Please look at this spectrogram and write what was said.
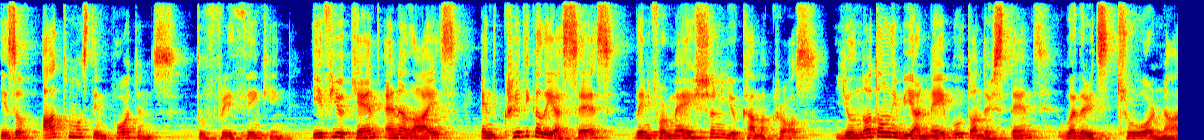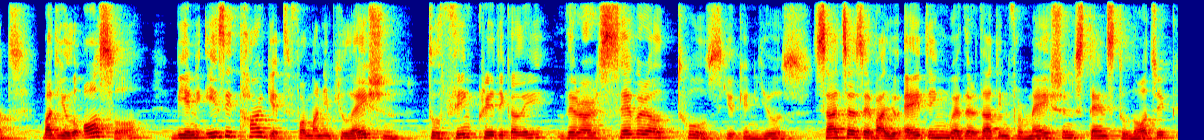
is of utmost importance to free thinking. If you can't analyze and critically assess the information you come across, you'll not only be unable to understand whether it's true or not, but you'll also be an easy target for manipulation. To think critically, there are several tools you can use, such as evaluating whether that information stands to logic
